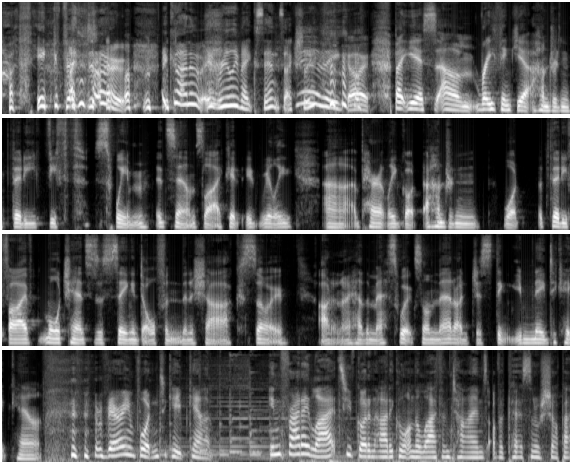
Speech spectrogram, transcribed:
I think. But... I it kind of, it really makes sense, actually. Yeah, there you go. but yes, um, rethink your 135th swim. It sounds like it. It really uh, apparently got 100 and what 35 more chances of seeing a dolphin than a shark. So I don't know how the maths works on that. I just think you need to keep count. Very important to keep count. In Friday Lites, you've got an article on the life and times of a personal shopper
